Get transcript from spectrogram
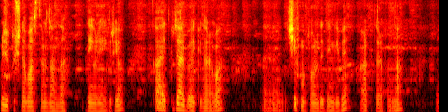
Müzik tuşuna bastığınız anda devreye giriyor. Gayet güzel bir akülü araba. E, çift motorlu dediğim gibi arka tarafından. E,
